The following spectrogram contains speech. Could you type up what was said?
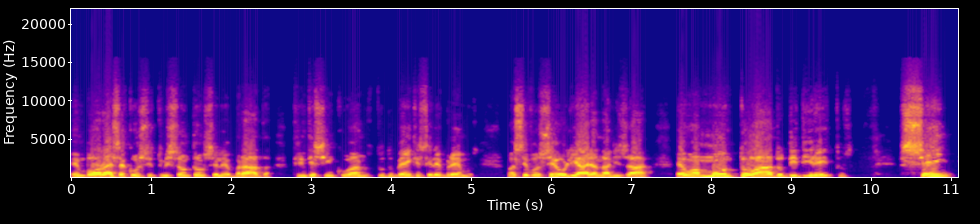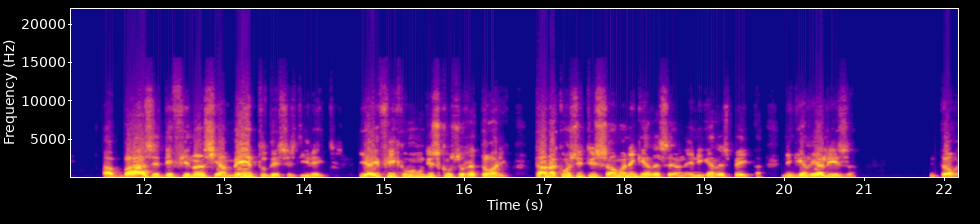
Embora essa Constituição tão celebrada, 35 anos, tudo bem que celebremos, mas se você olhar e analisar, é um amontoado de direitos sem a base de financiamento desses direitos. E aí fica um discurso retórico. Está na Constituição, mas ninguém, recebe, ninguém respeita, ninguém realiza. Então,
